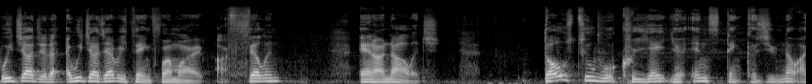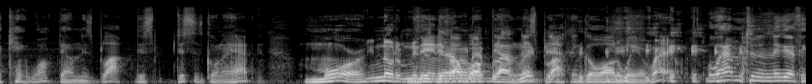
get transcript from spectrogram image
We judge it. We judge everything from our our feeling and our knowledge. Those two will create your instinct because you know I can't walk down this block. This this is gonna happen more You know them niggas than if I walk down this right block there. and go all the way around. But what happened to the nigga that say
